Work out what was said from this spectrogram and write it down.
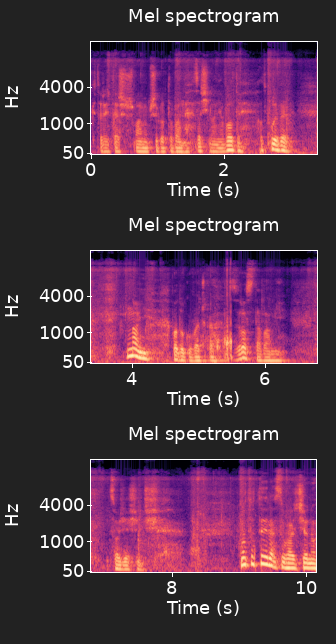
której też mamy przygotowane zasilanie wody, odpływy. No i podogóweczka z rozstawami co 10. No to tyle, słuchajcie, no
